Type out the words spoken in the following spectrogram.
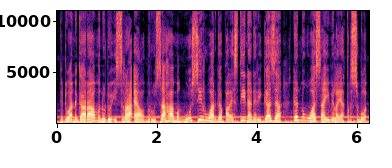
Kedua negara menuduh Israel berusaha mengusir warga Palestina dari Gaza dan menguasai wilayah tersebut.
